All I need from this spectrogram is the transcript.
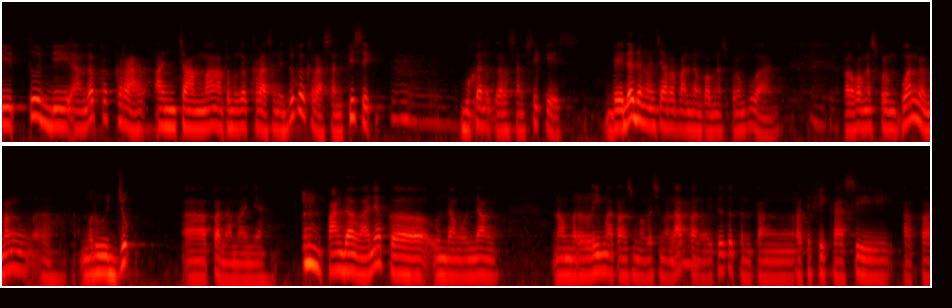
itu dianggap kekera ancaman atau kekerasan itu kekerasan fisik Hmm, bukan kekerasan psikis. Beda dengan cara pandang Komnas Perempuan. Kalau Komnas Perempuan memang eh, merujuk eh, apa namanya pandangannya ke Undang-Undang Nomor 5 tahun 1998 waktu itu tuh tentang ratifikasi apa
